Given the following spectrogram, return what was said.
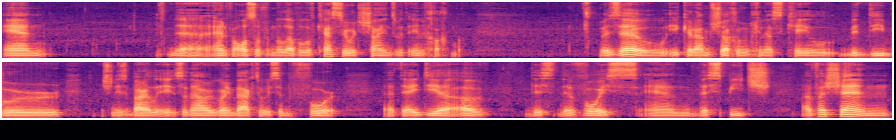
and the and also from the level of keser which shines within chachma. So now we're going back to what we said before, that the idea of this the voice and the speech of Hashem.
